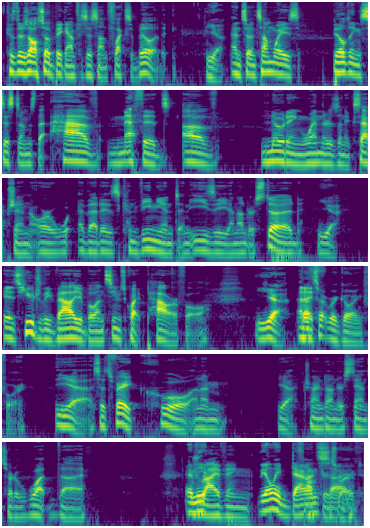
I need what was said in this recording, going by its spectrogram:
because there's also a big emphasis on flexibility. Yeah. And so, in some ways, building systems that have methods of noting when there's an exception or w- that is convenient and easy and understood Yeah. is hugely valuable and seems quite powerful. Yeah. And that's th- what we're going for. Yeah, so it's very cool, and I'm, yeah, trying to understand sort of what the And the, driving. the only downside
